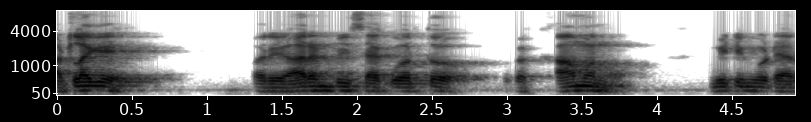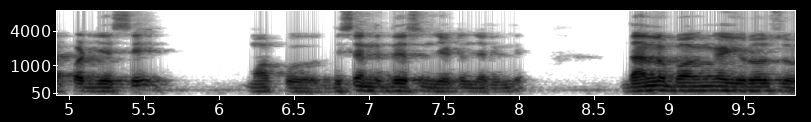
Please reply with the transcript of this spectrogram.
అట్లాగే మరి ఆర్ఎండ్బి శాఖ వారితో ఒక కామన్ మీటింగ్ ఒకటి ఏర్పాటు చేసి మాకు దిశానిర్దేశం చేయడం జరిగింది. దానిలో భాగంగా ఈరోజు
